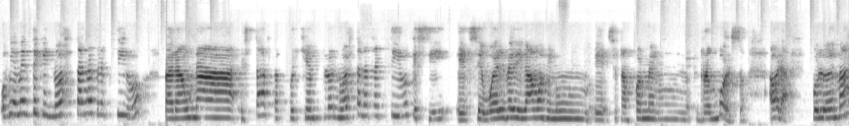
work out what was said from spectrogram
obviamente que no es tan atractivo para una startup, por ejemplo, no es tan atractivo que si eh, se vuelve, digamos, en un, eh, se transforma en un reembolso. Ahora, por lo demás,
